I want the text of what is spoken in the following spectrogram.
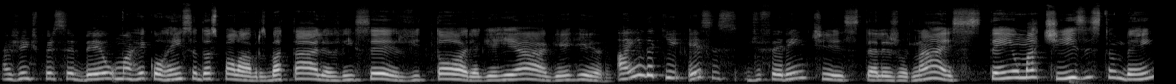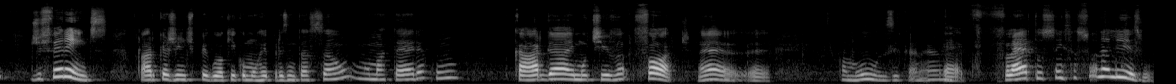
a gente percebeu uma recorrência das palavras batalha, vencer, vitória, guerrear, guerreiro. Ainda que esses diferentes telejornais tenham matizes também diferentes. Claro que a gente pegou aqui como representação uma matéria com carga emotiva forte, né? É, com a música, né? É, fleta o sensacionalismo,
